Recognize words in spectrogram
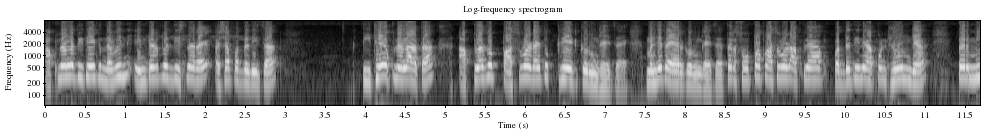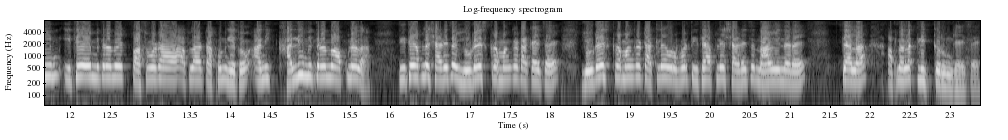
आपल्याला तिथे एक नवीन इंटरफेस दिसणार आहे अशा पद्धतीचा. तिथे आपल्याला आता आपला जो पासवर्ड आहे तो क्रिएट करून घ्यायचा आहे. म्हणजे तयार करून घ्यायचा आहे. तर सोपा पासवर्ड आपल्या पद्धतीने आपण ठेवून घ्या. तर मी इथे मित्रांनो एक पासवर्ड आपला टाकून घेतो. आणि खाली मित्रांनो आपल्याला तिथे आपल्या शाळेचा युडायस क्रमांक टाकायचा आहे. युडायस क्रमांक टाकल्याबरोबर तिथे आपल्या शाळेचं नाव येणार आहे. त्याला आपल्याला क्लिक करून घ्यायचं आहे.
